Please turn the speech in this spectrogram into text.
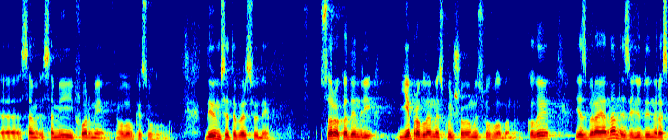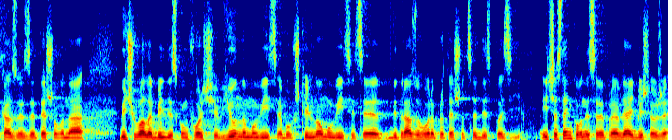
е, сам, самій формі головки суглоба. Дивимося тепер сюди. 41 рік. Є проблеми з кульшовими суглобами. Коли я збираю анамнези, людина розказує за те, що вона відчувала біль дискомфорт ще в юному віці або в шкільному віці, це відразу говорить про те, що це дисплазія. І частенько вони себе проявляють більше вже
